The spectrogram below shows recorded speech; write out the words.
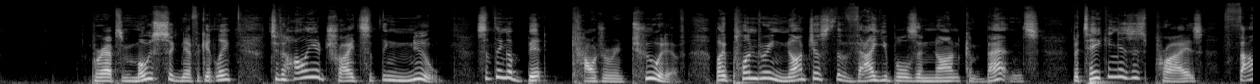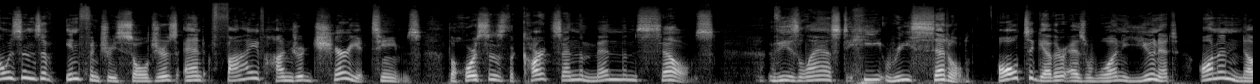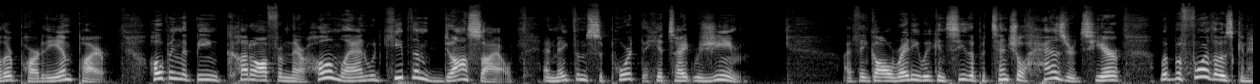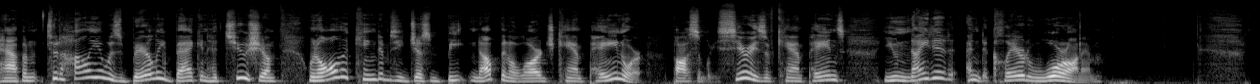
Perhaps most significantly, Tudhaliya tried something new, something a bit counterintuitive, by plundering not just the valuables and non combatants, but taking as his prize thousands of infantry soldiers and 500 chariot teams the horses, the carts, and the men themselves. These last he resettled, all together as one unit on another part of the empire, hoping that being cut off from their homeland would keep them docile and make them support the Hittite regime. I think already we can see the potential hazards here, but before those can happen, Tudhaliya was barely back in Hattusha when all the kingdoms he'd just beaten up in a large campaign, or possibly series of campaigns, united and declared war on him.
